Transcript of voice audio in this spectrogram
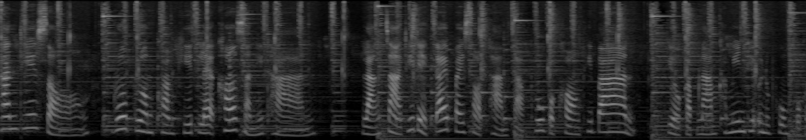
ขั้นที่ 2 รวบรวมความคิดและข้อสันนิษฐาน หลังจากที่เด็กได้ไปสอบถามจากผู้ปกครองที่บ้าน เกี่ยวกับน้ำขมิ้นที่อุณหภูมิปก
